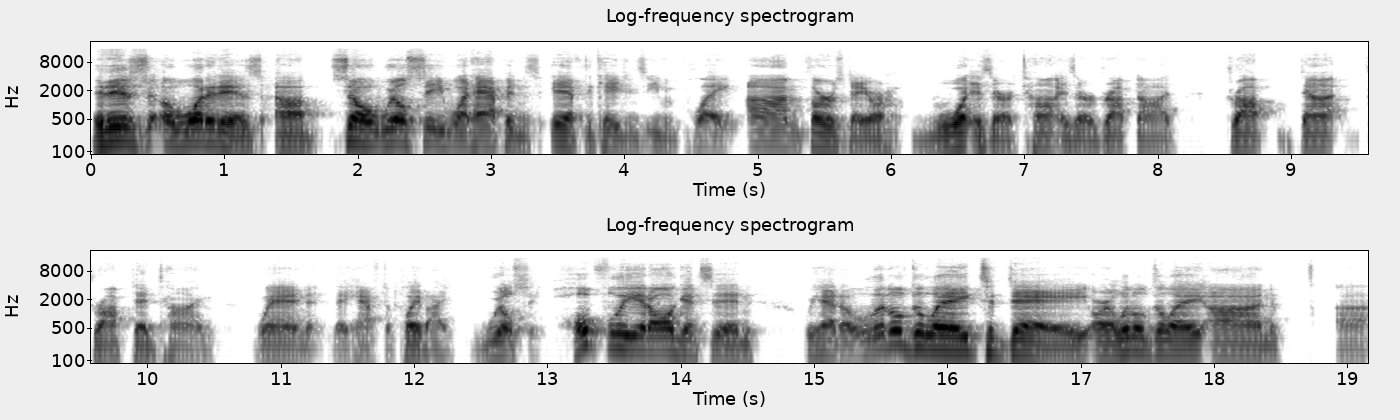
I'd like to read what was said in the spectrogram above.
it is uh, what it is. Uh, so we'll see what happens if the Cajuns even play on Thursday, or what is there a time? Is there a drop dot, drop dot, drop dead time when they have to play by. We'll see. Hopefully, it all gets in. We had a little delay today, or a little delay on uh,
